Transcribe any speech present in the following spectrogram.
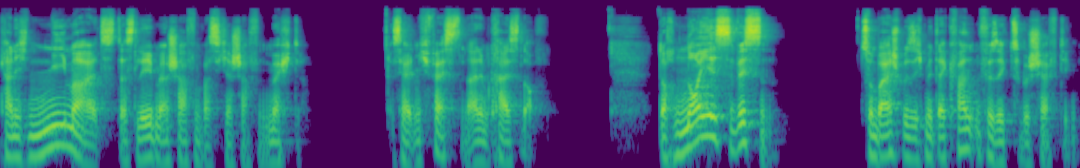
kann ich niemals das Leben erschaffen, was ich erschaffen möchte. Es hält mich fest in einem Kreislauf. Doch neues Wissen, zum Beispiel sich mit der Quantenphysik zu beschäftigen,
